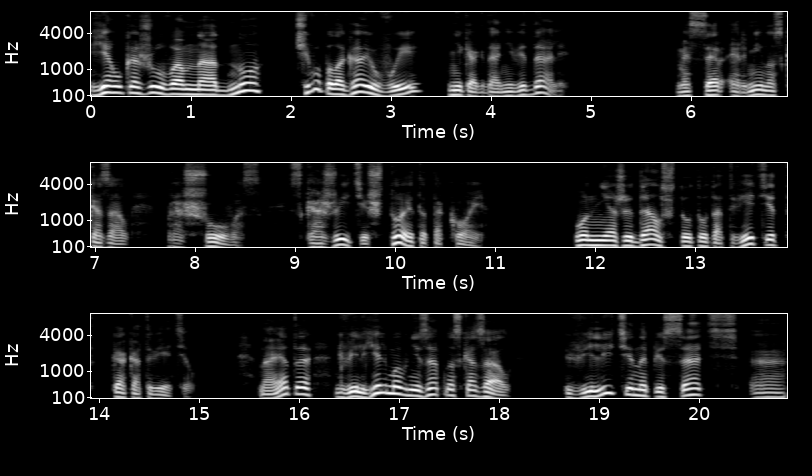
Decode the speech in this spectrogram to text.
я укажу вам на одно, чего, полагаю, вы никогда не видали. Мессер Эрмино сказал, «Прошу вас, скажите, что это такое?» Он не ожидал, что тот ответит, как ответил. На это Гвильельмо внезапно сказал, «Велите написать... Э,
